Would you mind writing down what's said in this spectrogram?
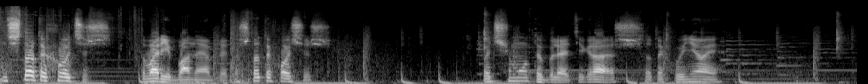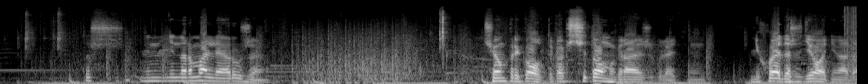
Ну что ты хочешь? Тварь ебаная, блядь. Ну что ты хочешь? Почему ты, блядь, играешь с этой хуйней? Это ж ненормальное оружие. В чем прикол? Ты как щитом играешь, блядь. Нихуя даже делать не надо.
